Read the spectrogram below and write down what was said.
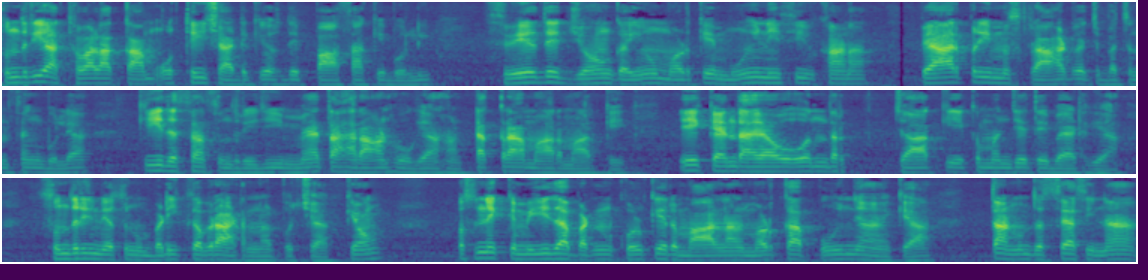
ਸੁੰਦਰੀ ਹੱਥ ਵਾਲਾ ਕੰਮ ਉੱਥੇ ਹੀ ਛੱਡ ਕੇ ਉਸ ਦੇ ਪਾਸ ਆ ਕੇ ਬੋਲੀ, ਸਵੇਰ ਦੇ ਜਿਉਂ ਗਈਓ ਮੁੜ ਕੇ ਮੂੰਹ ਹੀ ਨਹੀਂ ਸੀ ਵਿਖਾਣਾ। ਪਿਆਰ ਭਰੀ ਮੁਸਕਰਾਹਟ ਵਿੱਚ ਬਚਨ ਸਿੰਘ ਬੋਲਿਆ, ਕੀ ਦੱਸਾਂ ਸੁੰਦਰੀ ਜੀ, ਮੈਂ ਤਾਂ ਹੈਰਾਨ ਹੋ ਗਿਆ ਹਾਂ, ਟੱਕਰਾਂ ਮਾਰ-ਮਾਰ ਕੇ। ਇਹ ਕਹਿੰਦਾ ਹੈ ਉਹ ਅੰਦਰ ਜਾ ਕੇ ਇੱਕ ਮੰਜੇ ਤੇ ਬੈਠ ਗਿਆ। ਸੁੰਦਰੀ ਨੇ ਉਸ ਨੂੰ ਬੜੀ ਘਬਰਾਹਟ ਨਾਲ ਪੁੱਛਿਆ, ਕਿਉਂ? ਉਸਨੇ ਕਮੀਜ਼ ਦਾ ਬਟਨ ਖੋਲ ਕੇ ਰੁਮਾਲ ਨਾਲ ਮੁੜਕਾ ਪੂੰਝਦਿਆਂ ਹੋਏ ਕਿਹਾ, ਤੁਹਾਨੂੰ ਦੱਸਿਆ ਸੀ ਨਾ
